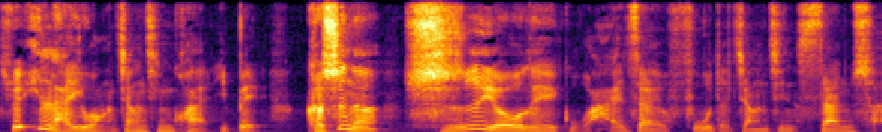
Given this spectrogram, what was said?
所以一来一往将近快一倍。可是呢，石油类股还在负的将近三成。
